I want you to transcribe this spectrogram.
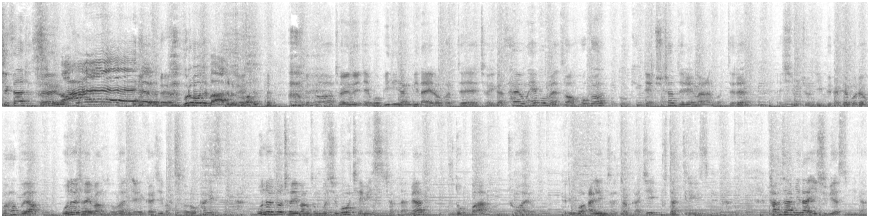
식사하셨어요? 이러면서. 아 물어보지 마 그런 거. 그래서 저희도 이제 뭐 미디 장비나 이런 것들 저희가 사용해 보면서 혹은 또 굉장히 추천드릴 만한 것들은 열심히 좀 리뷰를 해보려고 하고요. 오늘 저희 방송은 여기까지 마치도록 하겠습니다. 오늘도 저희 방송 보시고 재미있으셨다면 구독과 좋아요 그리고 알림 설정까지 부탁드리겠습니다. 감사합니다. 이수비였습니다.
